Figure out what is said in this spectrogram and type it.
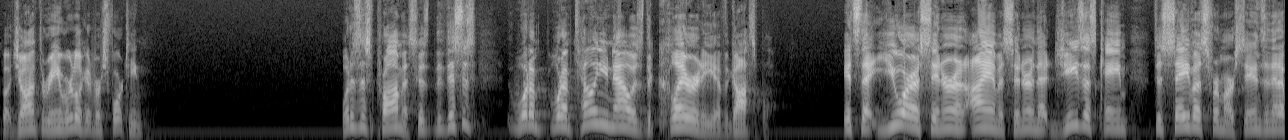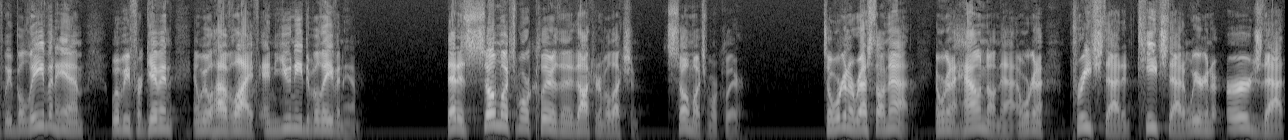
but John 3, we're going to look at verse 14. What is this promise? Because this is what I'm, what I'm telling you now is the clarity of the gospel. It's that you are a sinner and I am a sinner, and that Jesus came to save us from our sins, and that if we believe in him, we'll be forgiven and we'll have life. And you need to believe in him. That is so much more clear than the doctrine of election. So much more clear. So we're going to rest on that, and we're going to hound on that, and we're going to preach that and teach that, and we're going to urge that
